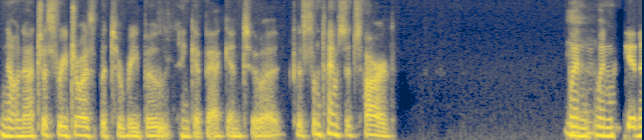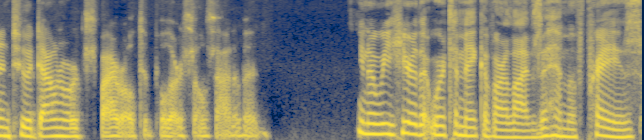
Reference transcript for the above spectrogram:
no, not just rejoice, but to reboot and get back into it. Because sometimes it's hard when yeah. when we get into a downward spiral to pull ourselves out of it. You know, we hear that we're to make of our lives a hymn of praise.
